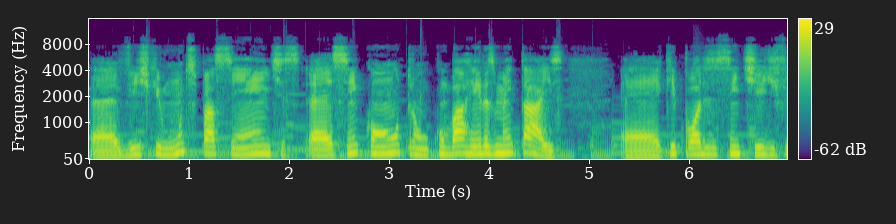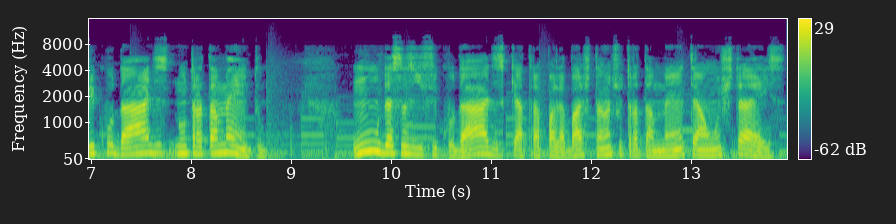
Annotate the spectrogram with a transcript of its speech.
é, visto que muitos pacientes é, se encontram com barreiras mentais é, que podem sentir dificuldades no tratamento. Uma dessas dificuldades que atrapalha bastante o tratamento é um estresse,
